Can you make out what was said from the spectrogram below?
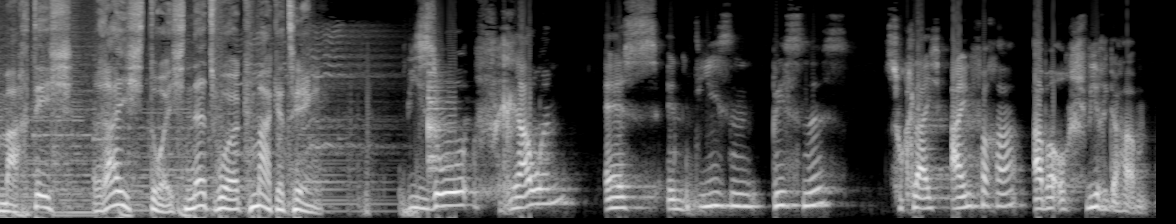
macht dich reich durch Network Marketing. Wieso Frauen es in diesem Business zugleich einfacher, aber auch schwieriger haben.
